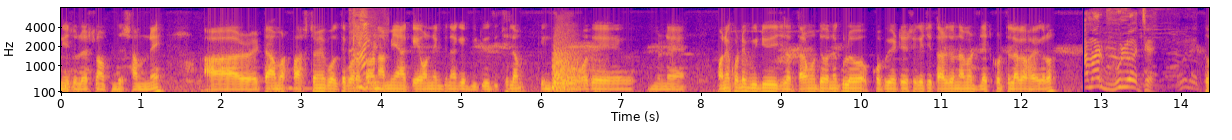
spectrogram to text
নিয়ে চলে আসলাম আপনাদের সামনে আর এটা আমার ফার্স্ট টাইমে বলতে পারো কারণ আমি আগে অনেক দিন আগে ভিডিও দিচ্ছিলাম কিন্তু ওদের মানে অনেক কটা ভিডিও দিয়েছিলাম তার মধ্যে অনেকগুলো কপিরাইট এসে গেছে তার জন্য আমার ডিলেট করতে লাগা হয়ে গেল। আমার ভুল হচ্ছে। তো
